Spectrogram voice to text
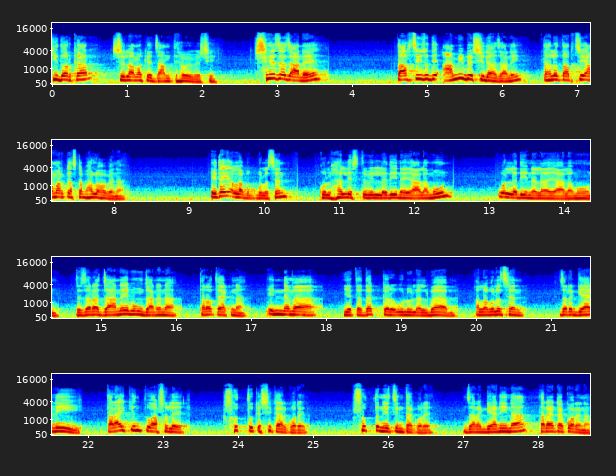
কি দরকার? সেটা আমাকে জানতে হবে বেশি। সে যা জানে, তার চেয়ে যদি আমি বেশি না জানি, তাহলে তার চেয়ে আমার কাজটা ভালো হবে না। এটাই আল্লাহ বলেছেন কুলহাল ইস্তবিল্লাদিন আলামুন ওল্লাদিন আল্লাহ আলামুন যে যারা জানে এবং জানে না, তারাও তো এক না। ইন্নামা ইয়েতাদাক্কর উলুল আলবাব। আল্লাহ বলেছেন, যারা জ্ঞানী, তারাই কিন্তু আসলে সত্যকে স্বীকার করে, সত্য নিয়ে চিন্তা করে। যারা জ্ঞানী না, তারা এটা করে না।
